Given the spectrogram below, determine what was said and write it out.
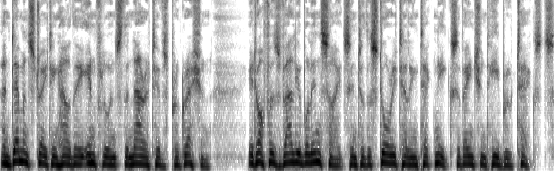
and demonstrating how they influence the narrative's progression, it offers valuable insights into the storytelling techniques of ancient Hebrew texts.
